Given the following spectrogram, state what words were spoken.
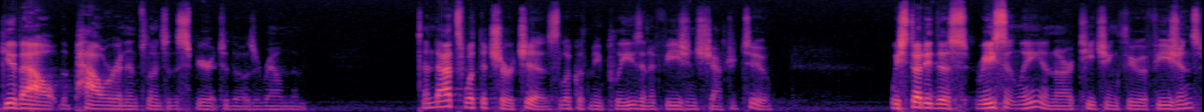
give out the power and influence of the Spirit to those around them. And that's what the church is. Look with me, please, in Ephesians chapter 2. We studied this recently in our teaching through Ephesians,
